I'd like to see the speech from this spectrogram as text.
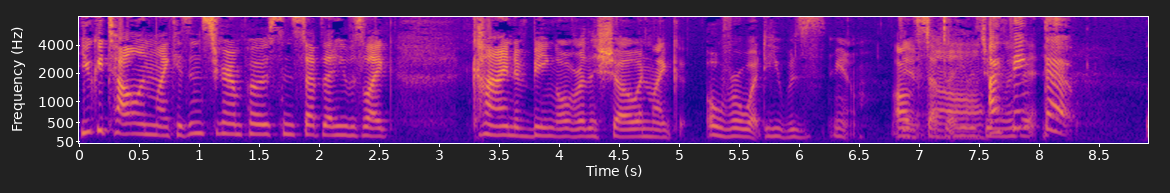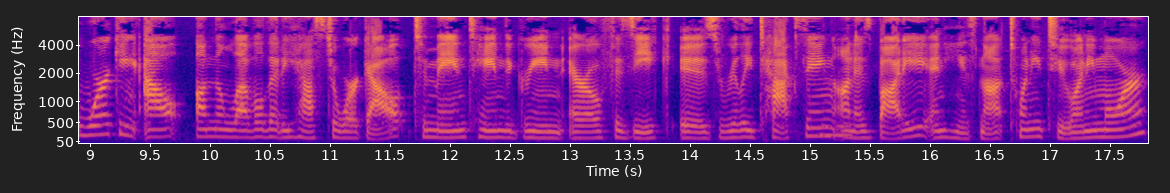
You could tell in like his Instagram posts and stuff that he was like kind of being over the show and like over what he was, you know, all the stuff that he was doing I with think it. that working out on the level that he has to work out to maintain the Green Arrow physique is really taxing Mm-hmm. on his body, and he's not 22 anymore.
